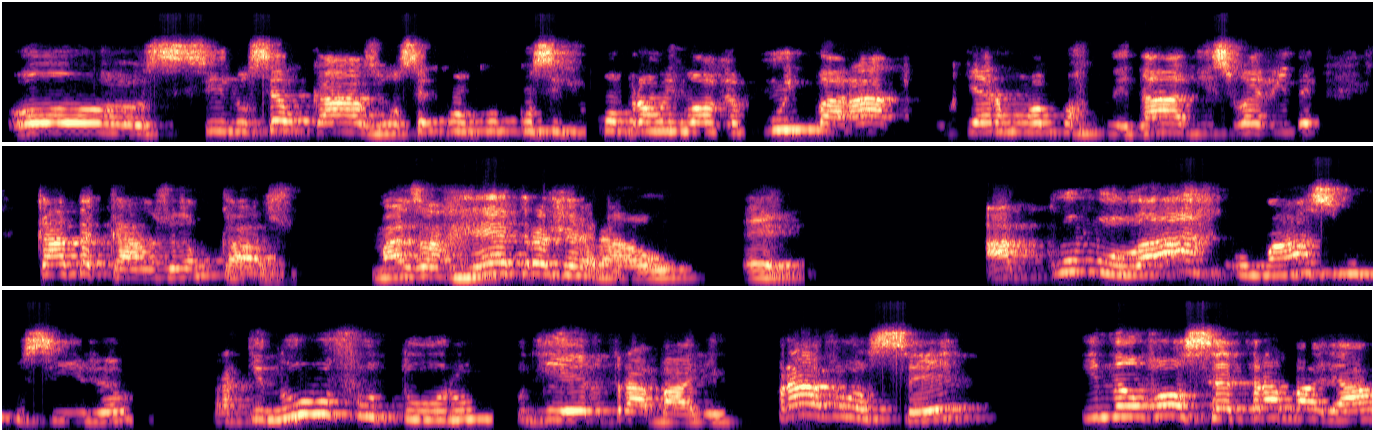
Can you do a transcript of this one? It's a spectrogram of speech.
ou se no seu caso você conseguiu comprar um imóvel muito barato, porque era uma oportunidade, isso vai vender. Cada caso é um caso. Mas a regra geral é acumular o máximo possível para que no futuro o dinheiro trabalhe para você e não você trabalhar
